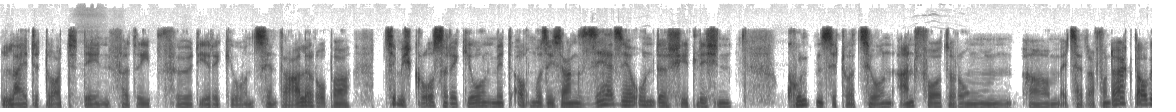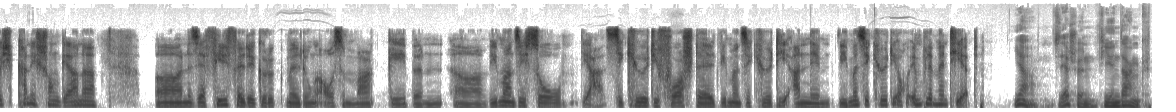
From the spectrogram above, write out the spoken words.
leite dort den Vertrieb für die Region Zentraleuropa. Ziemlich große Region mit auch, muss ich sagen, sehr, sehr unterschiedlichen Kundensituationen, Anforderungen ähm, etc. Von daher glaube ich, kann ich schon gerne äh, eine sehr vielfältige Rückmeldung aus dem Markt geben, äh, wie man sich so ja, Security vorstellt, wie man Security annimmt, wie man Security auch implementiert. Ja, sehr schön. Vielen Dank.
